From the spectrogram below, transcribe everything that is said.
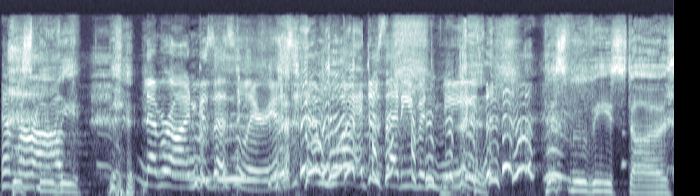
This movie, Nemeron, because that's hilarious. what does that even mean? this movie stars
